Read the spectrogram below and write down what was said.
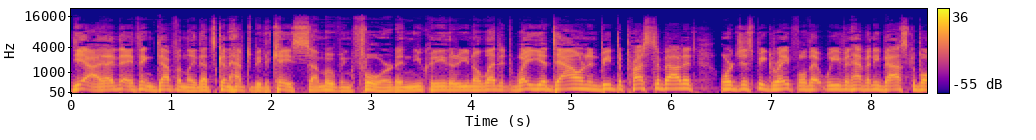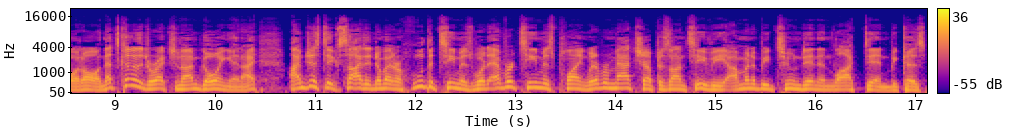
Yeah, I, I, think definitely that's going to have to be the case uh, moving forward. And you could either, you know, let it weigh you down and be depressed about it, or just be grateful that we even have any basketball at all. And that's kind of the direction I'm going in. I, I'm just excited no matter who the team is, whatever team is playing, whatever matchup is on TV, I'm going to be tuned in and locked in because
